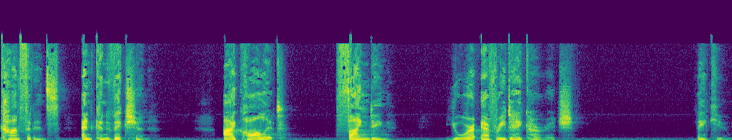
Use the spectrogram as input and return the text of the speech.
confidence, and conviction. I call it finding your everyday courage. Thank you.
